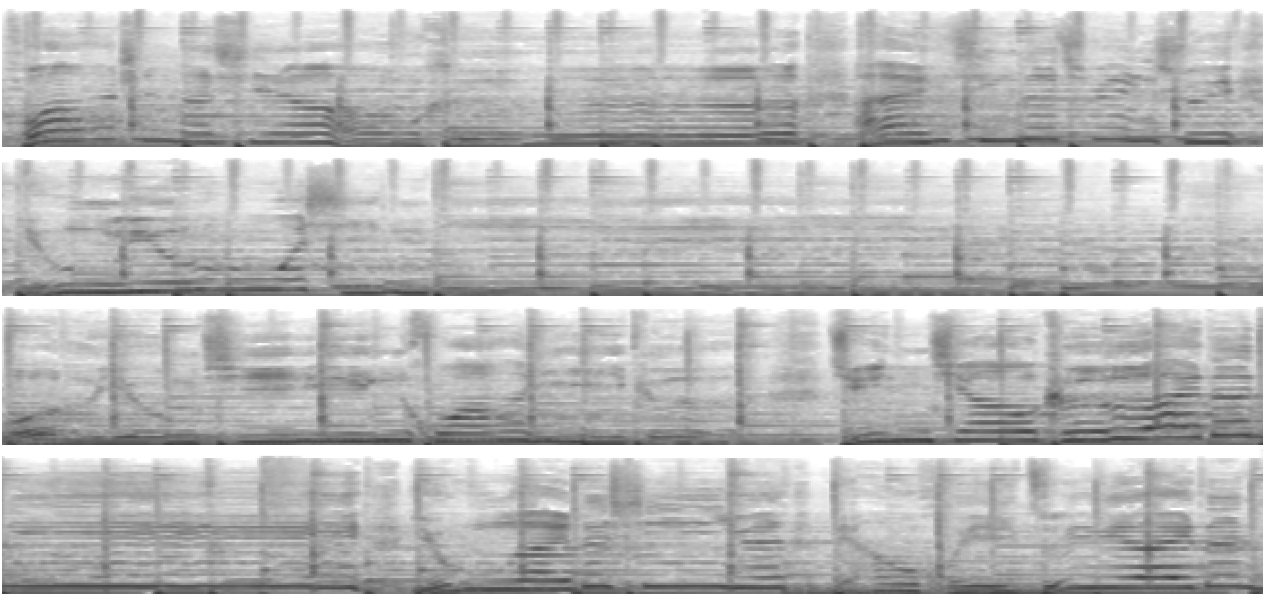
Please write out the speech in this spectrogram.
化成那小河，爱情的泉水永流我心巧可爱的你，用爱的心愿描绘最爱的你。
